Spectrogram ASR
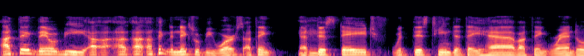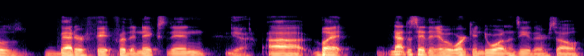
I think they would be. I, I, I think the Knicks would be worse. I think at Mhm. this stage with this team that they have, I think Randle's better fit for the Knicks than. Yeah. Uh, but not to say that it would work in New Orleans either. So,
